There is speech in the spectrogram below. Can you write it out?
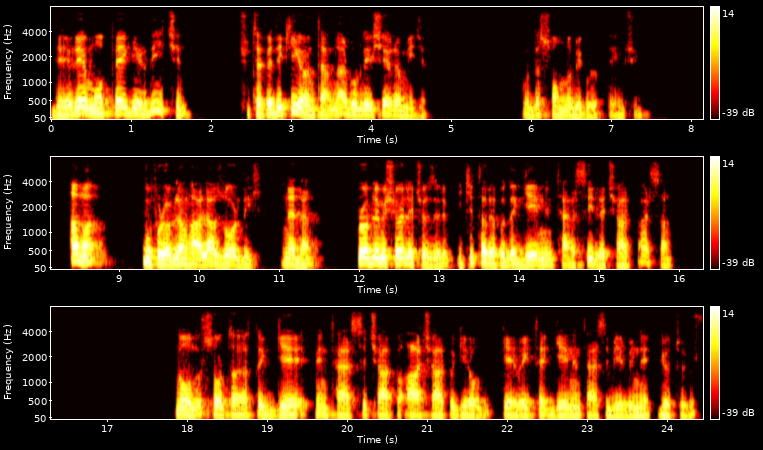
devreye mod P girdiği için şu tepedeki yöntemler burada işe yaramayacak. Burada sonlu bir gruptayım çünkü. Ama bu problem hala zor değil. Neden? Problemi şöyle çözerim. İki tarafı da G'nin tersiyle çarparsam ne olur? Sol tarafta G'nin tersi çarpı A çarpı G olur. G ve G'nin tersi birbirini götürür.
